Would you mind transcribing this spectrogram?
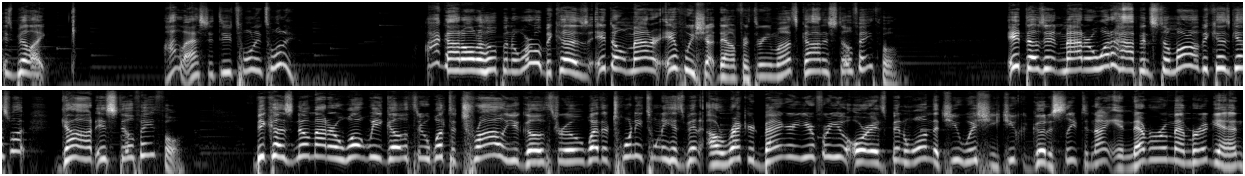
is be like, I lasted through 2020. I got all the hope in the world because it don't matter if we shut down for three months, God is still faithful. It doesn't matter what happens tomorrow because guess what? God is still faithful. Because no matter what we go through, what the trial you go through, whether 2020 has been a record banger year for you or it's been one that you wish you, you could go to sleep tonight and never remember again,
